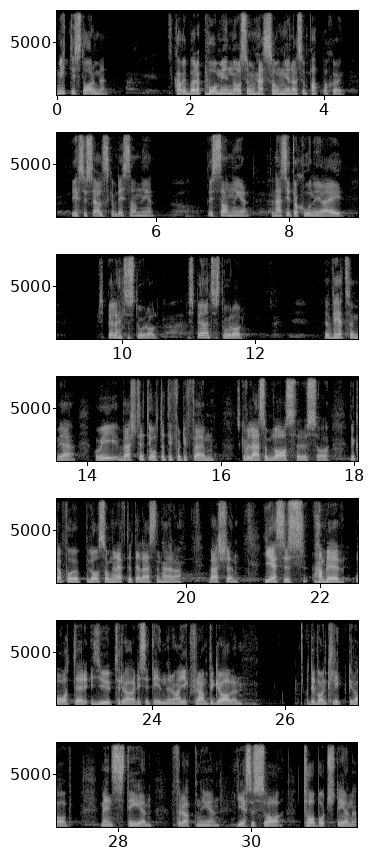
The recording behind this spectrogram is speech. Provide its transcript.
Mitt i stormen så kan vi börja påminna oss om de här sångerna som pappa sjöng. Jesus älskar mig, det är sanningen. Det är sanningen. Den här situationen jag är i, det spelar inte så stor roll. Det spelar inte så stor roll. Jag vet vem jag är. Och i vers 38-45 ska vi läsa om Lazarus. Vi kan få upp lovsångarna efter att jag läst den här äh, versen. Jesus han blev åter djupt rörd i sitt inre och han gick fram till graven. Och Det var en klippgrav med en sten för öppningen. Jesus sa, ta bort stenen.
